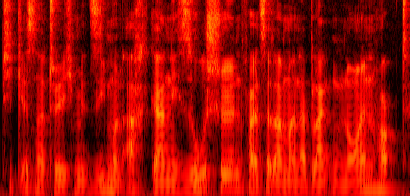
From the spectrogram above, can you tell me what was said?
Pik ist natürlich mit 7 und 8 gar nicht so schön, falls er da mal an der blanken 9 hockt.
